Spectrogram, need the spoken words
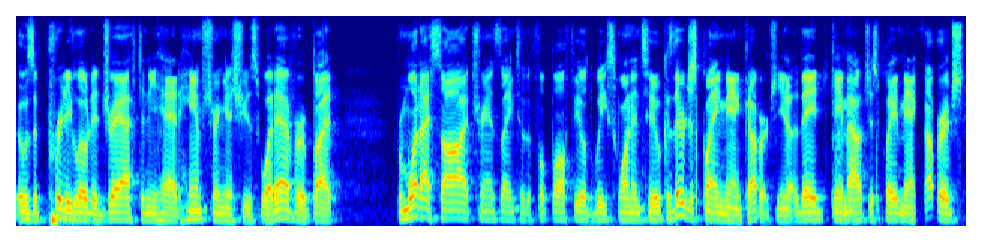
it was a pretty loaded draft, and he had hamstring issues, whatever. But from what I saw, it translating to the football field weeks one and two because they were just playing man coverage. You know, they came mm-hmm. out just played man coverage,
